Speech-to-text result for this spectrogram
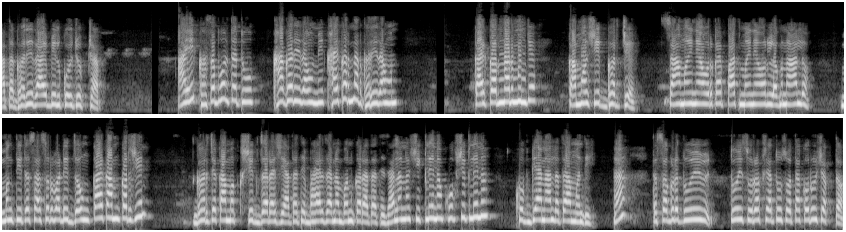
आता घरी राह बिलकुल चुपचाप. आई कसं बोलते तू? खा घरी राहून मी काय करणार घरी राहून? काय करणार म्हणजे? कामं शिक घरचे. सहा महिन्यावर काय पाच महिन्यावर लग्न आलं? मग तिथं सासूरवाडीत जाऊन काय काम करशील? घरचे कामं शिक जराशी. आता ते बाहेर जाणं बंद कर. आता ते झालं ना शिकली ना खूप शिकली ना. खूप ज्ञान आलं त्यामध्ये. तर सगळं तू तुही सुरक्षा तू स्वतः करू शकतं.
